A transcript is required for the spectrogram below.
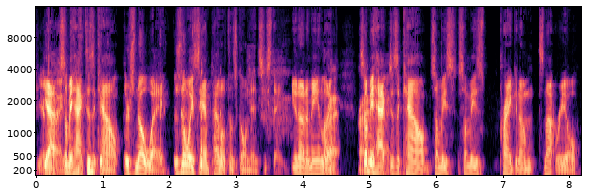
Yeah, Yeah, right. somebody hacked his account. There's no way. There's no way Sam Pendleton's going to NC State. You know what I mean? Like Right, right, somebody hacked his account. Somebody's somebody's pranking him. It's not real.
